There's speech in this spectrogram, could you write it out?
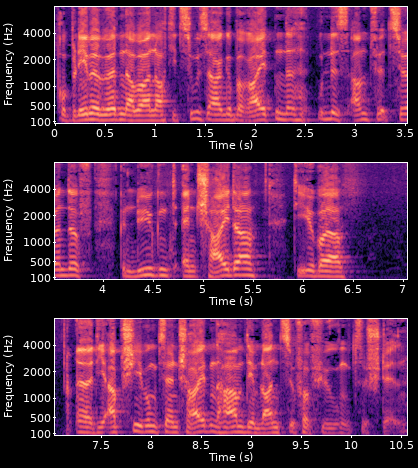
Probleme würden aber noch die Zusage bereiten, das Bundesamt für Zürndorf genügend Entscheider, die über äh, die Abschiebung zu entscheiden haben, dem Land zur Verfügung zu stellen.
